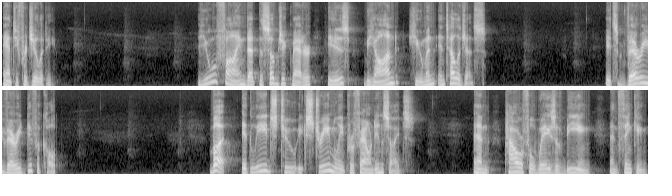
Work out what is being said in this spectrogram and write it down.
antifragility, you will find that the subject matter is beyond human intelligence. It's very, very difficult. But it leads to extremely profound insights and powerful ways of being and thinking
